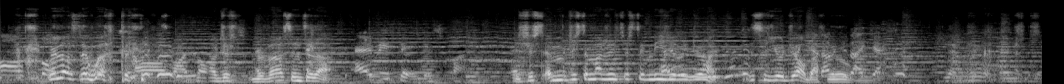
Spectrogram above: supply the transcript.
"Oh fuck!" We lost the weapon. Oh my god. I'll just reverse into that. Everything is fine. It's just, um, just imagine it's just a leisurely drive. This is your job Yeah, after all. it, I guess.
